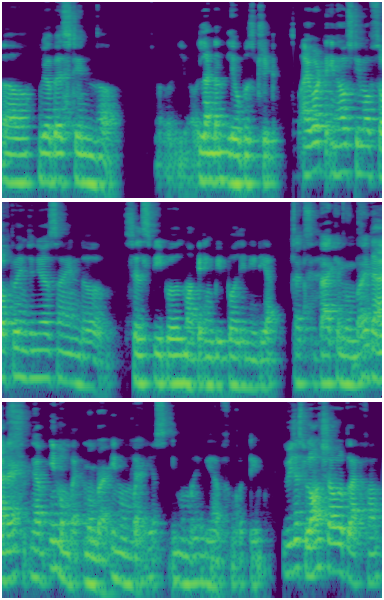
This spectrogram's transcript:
Uh, we are based in uh, uh, London, Liverpool Street. I got in-house team of software engineers and uh, sales people, marketing people in India. That's back in Mumbai. That's yeah, in Mumbai. Mumbai. In Mumbai, Okay. yes, in Mumbai we have got team. We just launched our platform.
